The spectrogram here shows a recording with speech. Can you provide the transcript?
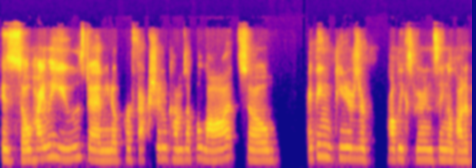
is so highly used and you know perfection comes up a lot. So i think teenagers are probably experiencing a lot of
